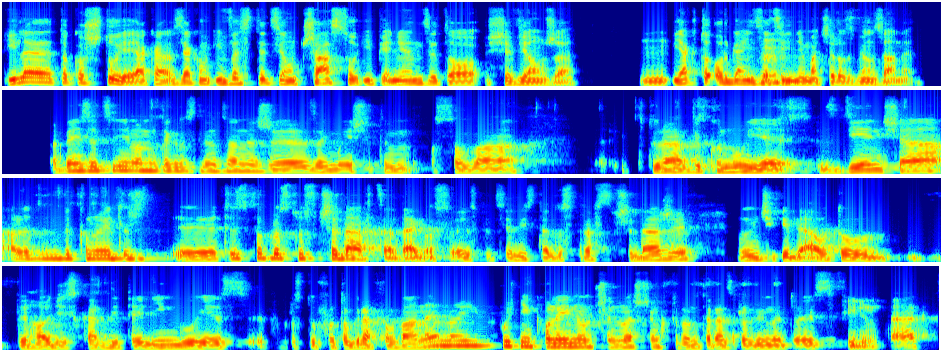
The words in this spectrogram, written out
ile to kosztuje, jaka, z jaką inwestycją czasu i pieniędzy to się wiąże? Mm, jak to organizacyjnie mhm. macie rozwiązane? Organizacyjnie mamy tak rozwiązane, że zajmuje się tym osoba, która wykonuje zdjęcia, ale wykonuje też, y, to jest po prostu sprzedawca, tak? specjalista do spraw sprzedaży. W momencie, kiedy auto wychodzi z car detailingu, jest po prostu fotografowane, no i później kolejną czynnością, którą teraz robimy, to jest film, tak?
